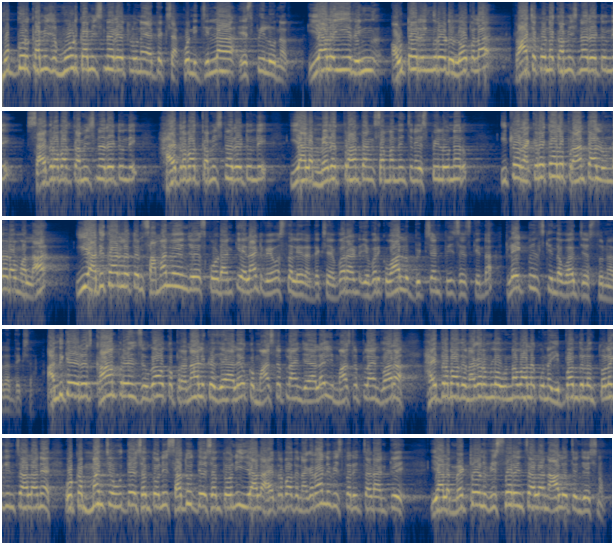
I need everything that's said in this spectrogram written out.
ముగ్గురు కమిషన్ మూడు కమిషనరేట్లు ఉన్నాయి అధ్యక్ష. కొన్ని జిల్లా ఎస్పీలు ఉన్నారు. ఇవాళ ఈ రింగ్ అవుటర్ రింగ్ రోడ్డు లోపల రాచకొండ కమిషనరేట్ ఉంది సైబరాబాద్ కమిషనరేట్ ఉంది హైదరాబాద్ కమిషనరేట్ ఉంది ఇవాళ మెదక్ ప్రాంతానికి సంబంధించిన ఎస్పీలు ఉన్నారు. ఇట్లా రకరకాల ప్రాంతాలు ఉండడం వల్ల ఈ అధికారులతో సమన్వయం చేసుకోవడానికి ఎలాంటి వ్యవస్థ లేదు అధ్యక్ష. ఎవరు ఎవరికి వాళ్ళు బిట్స్ అండ్ పీసెస్ కింద ప్లేట్ మిల్స్ కింద వర్క్ చేస్తున్నారు అధ్యక్ష. అందుకే ఈరోజు కాంప్రహెన్సివ్గా ఒక ప్రణాళిక చేయాలి ఒక మాస్టర్ ప్లాన్ చేయాలి. ఈ మాస్టర్ ప్లాన్ ద్వారా హైదరాబాద్ నగరంలో ఉన్న వాళ్ళకు ఉన్న ఇబ్బందులను తొలగించాలనే ఒక మంచి ఉద్దేశంతో సదుద్దేశంతో ఇవాళ హైదరాబాద్ నగరాన్ని విస్తరించడానికి ఇవాళ మెట్రోని విస్తరించాలని ఆలోచన చేసినాం.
